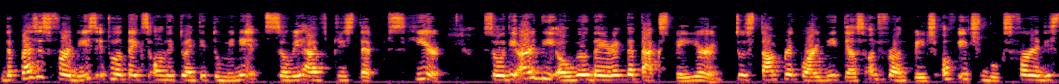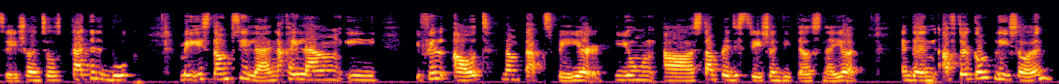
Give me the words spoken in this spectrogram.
the process for this, it will take only 22 minutes. So we have three steps here. So the RDO will direct the taxpayer to stamp required details on front page of each books for registration. So kada book, may stamp sila na kailangang i-fill out ng taxpayer yung uh, stamp registration details na yon. And then after completion,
